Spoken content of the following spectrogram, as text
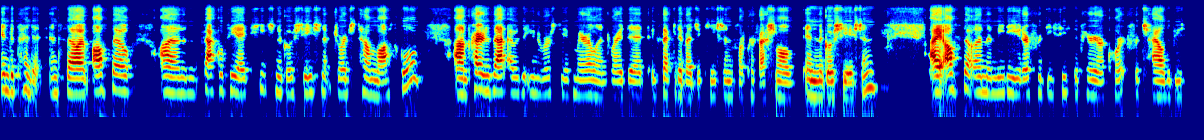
independent. And so I'm also on faculty. I teach negotiation at Georgetown Law School. Um, prior to that, I was at University of Maryland where I did executive education for professionals in negotiation. I also am a mediator for DC Superior Court for child abuse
